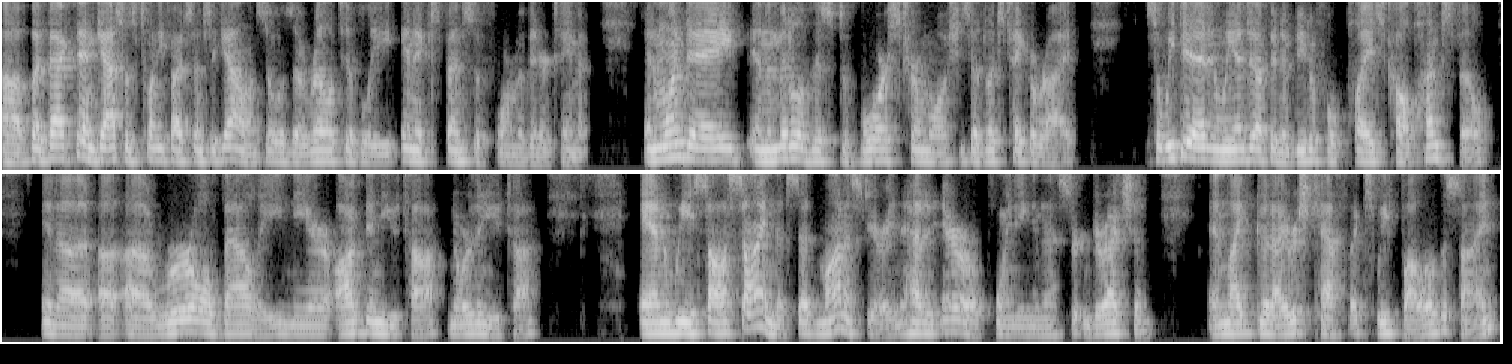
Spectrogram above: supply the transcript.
Uh, but back then, gas was 25 cents a gallon, so it was a relatively inexpensive form of entertainment. And one day, in the middle of this divorce turmoil, she said, let's take a ride. So we did, and we ended up in a beautiful place called Huntsville in a, a, a rural valley near Ogden, Utah, northern Utah. And we saw a sign that said monastery, and it had an arrow pointing in a certain direction. And like good Irish Catholics, we followed the sign.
